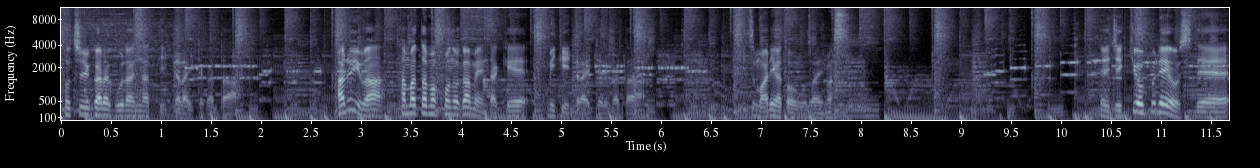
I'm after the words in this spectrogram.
途中からご覧になっていただいた方あるいはたまたまこの画面だけ見ていただいている方いつもありがとうございます、えー実況プレイをして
